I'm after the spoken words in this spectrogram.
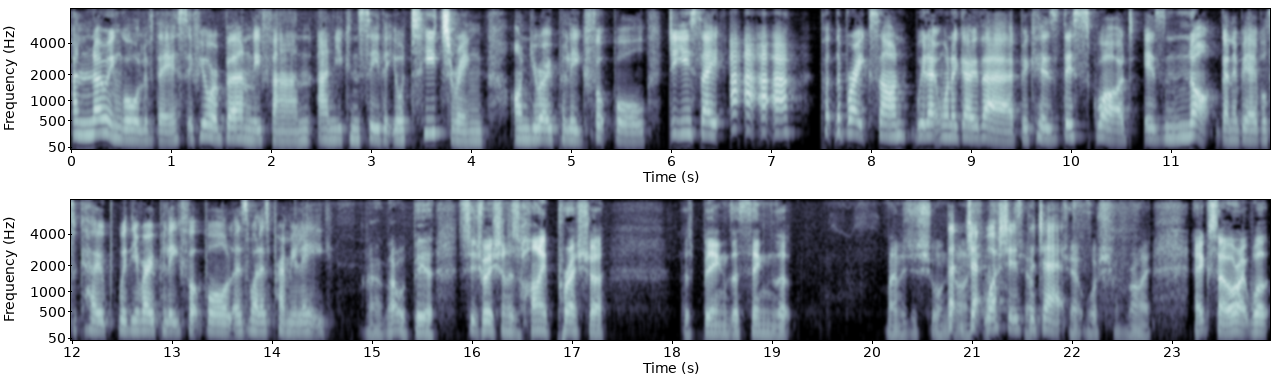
And knowing all of this, if you're a Burnley fan and you can see that you're teetering on Europa League football, do you say, ah, ah, ah, ah, put the brakes on, we don't want to go there because this squad is not going to be able to cope with Europa League football as well as Premier League? No, that would be a situation as high pressure as being the thing that manages Sean That Dyche jet is washes the jets. Jet washing, right. Excellent. All right. Well,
